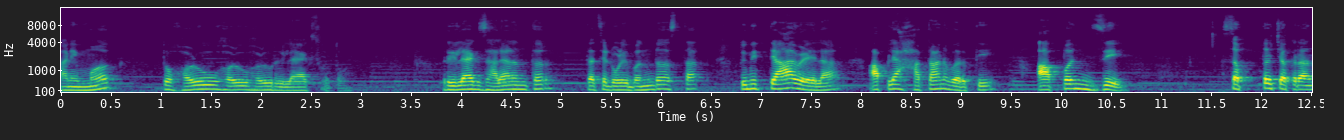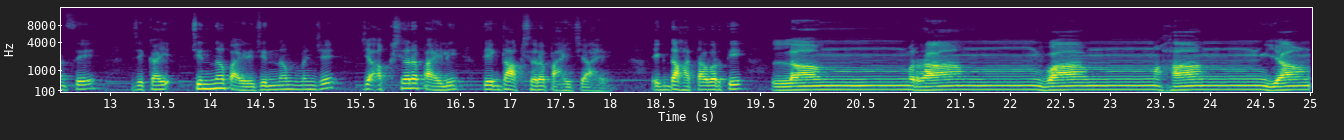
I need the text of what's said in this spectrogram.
आणि मग तो हळूहळू हळू रिलॅक्स होतो. रिलॅक्स झाल्यानंतर त्याचे डोळे बंद असतात. तुम्ही त्यावेळेला आपल्या हातांवरती आपण जे सप्तचक्रांचे जे काही चिन्ह पाहिली चिन्ह म्हणजे जे अक्षरं पाहिली ती एकदा अक्षरं पाहायची आहे. एकदा हातावरती लम राम वाम हाम यम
